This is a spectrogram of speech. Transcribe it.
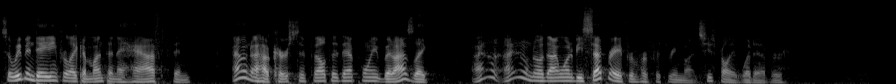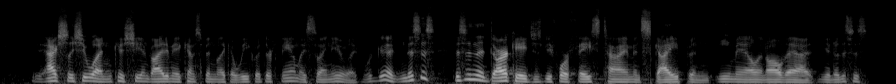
So we've been dating for like a month and a half. And I don't know how Kirsten felt at that point, but I was like, I don't, I don't know that I want to be separated from her for three months. She's probably whatever. Actually, she wasn't because she invited me to come spend like a week with her family, so I knew like we're good. And this is this is in the dark ages before FaceTime and Skype and email and all that. You know, this is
